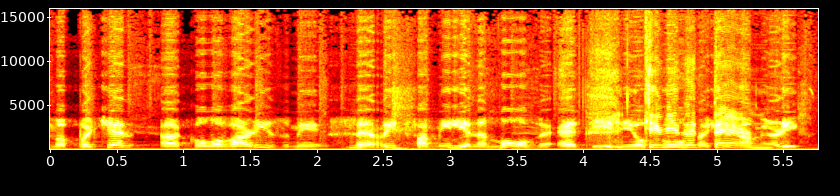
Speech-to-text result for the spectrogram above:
Më pëlqen uh, kollovarizmi se rrit familjen e modhe, e di ju po në Amerikë.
